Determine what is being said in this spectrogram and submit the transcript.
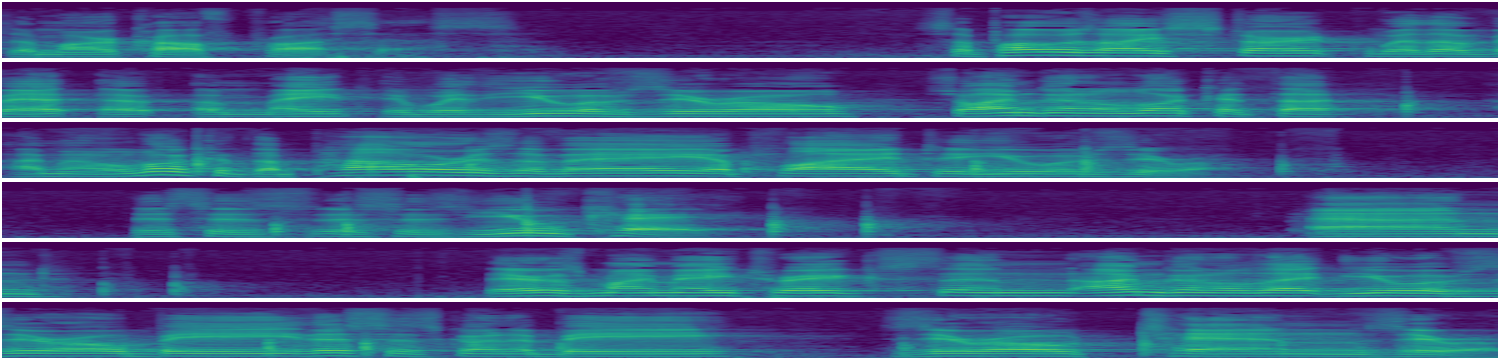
the Markov process. Suppose I start with a, a, a mate with u of 0. So I'm going to look at the I'm going to look at the powers of A applied to u of 0. This is, this is uk. And there's my matrix, and I'm going to let u of 0 be, this is going to be 0, 10, 0.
